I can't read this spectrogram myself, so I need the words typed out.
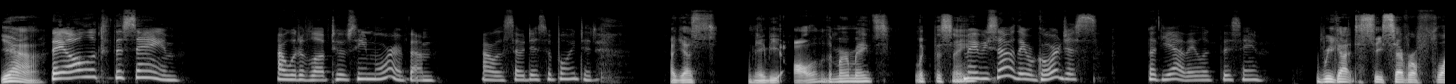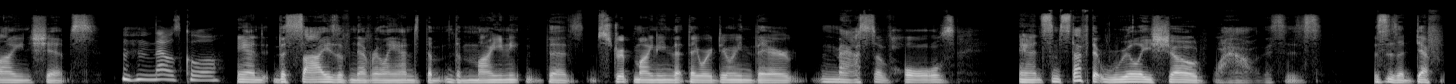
Yeah. They all looked the same. I would have loved to have seen more of them. I was so disappointed. I guess maybe all of the mermaids looked the same. Maybe so. They were gorgeous. But yeah, they looked the same. We got to see several flying ships. Hmm that was cool. and the size of Neverland, the the mining, the strip mining that they were doing there, massive holes, and some stuff that really showed, wow, this is this is a def-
